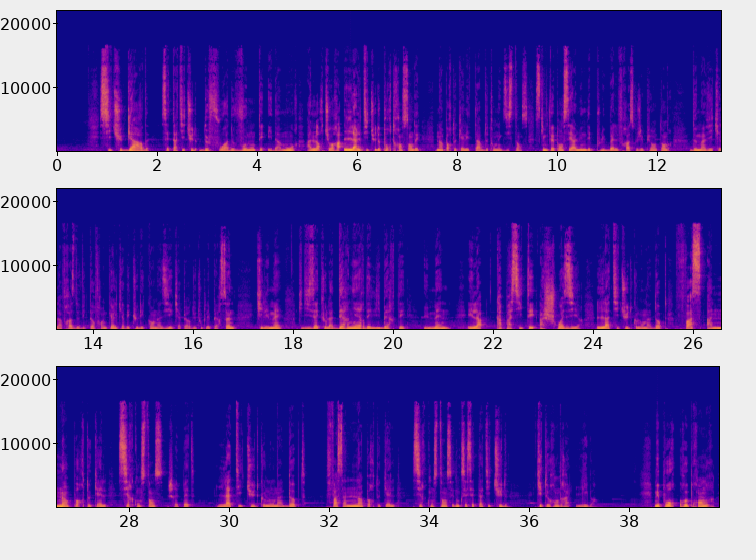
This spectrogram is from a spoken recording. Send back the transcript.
Si tu gardes cette attitude de foi, de volonté et d'amour, alors tu auras l'altitude pour transcender n'importe quelle étape de ton existence. Ce qui me fait penser à l'une des plus belles phrases que j'ai pu entendre de ma vie, qui est la phrase de Viktor Frankl, qui a vécu les camps nazis et qui a perdu toutes les personnes qu'il aimait, qui disait que la dernière des libertés humaines est la capacité à choisir l'attitude que l'on adopte face à n'importe quelle circonstance. Je répète, l'attitude que l'on adopte face à n'importe quelle circonstance. Et donc c'est cette attitude qui te rendra libre. Mais pour reprendre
